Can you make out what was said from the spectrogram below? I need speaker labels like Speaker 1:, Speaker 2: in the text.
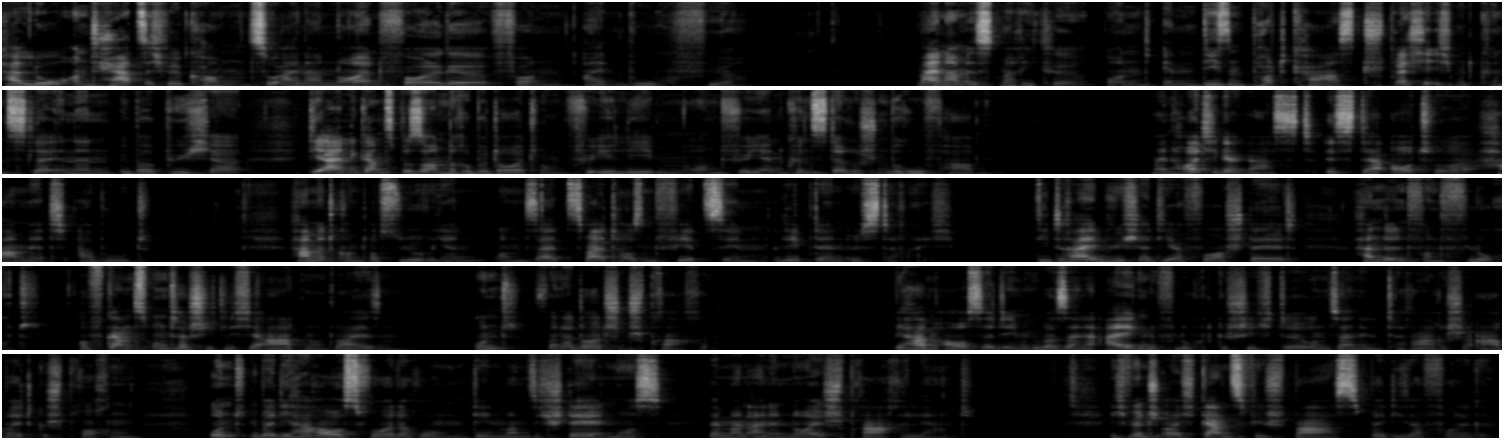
Speaker 1: Hallo und herzlich willkommen zu einer neuen Folge von Ein Buch für. Mein Name ist Marike und in diesem Podcast spreche ich mit KünstlerInnen über Bücher, die eine ganz besondere Bedeutung für ihr Leben und für ihren künstlerischen Beruf haben. Mein heutiger Gast ist der Autor Hamid Aboud. Hamid kommt aus Syrien und seit 2014 lebt er in Österreich. Die drei Bücher, die er vorstellt, handeln von Flucht auf ganz unterschiedliche Arten und Weisen und von der deutschen Sprache. Wir haben außerdem über seine eigene Fluchtgeschichte und seine literarische Arbeit gesprochen und über die Herausforderungen, denen man sich stellen muss, wenn man eine neue Sprache lernt. Ich wünsche euch ganz viel Spaß bei dieser Folge.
